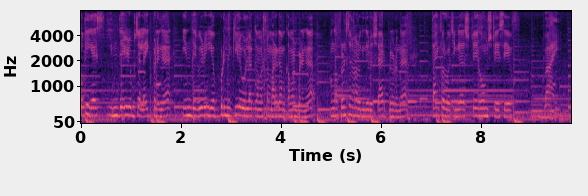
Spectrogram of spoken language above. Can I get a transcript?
ஓகே கேஸ் இந்த வீடியோ பிடிச்சா லைக் பண்ணுங்கள் இந்த வீடியோ எப்படி இந்த கீழே உள்ள கமெண்ட்ஸில் மறக்காமல் கமெண்ட் பண்ணுங்கள் உங்கள் ஃப்ரெண்ட்ஸ் அண்ட் ஃபேமிலிக்கு இந்த வீடியோ ஷேர் பண்ணிவிடுங்க. Thanks for watching guys. Stay home, stay safe. Bye.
